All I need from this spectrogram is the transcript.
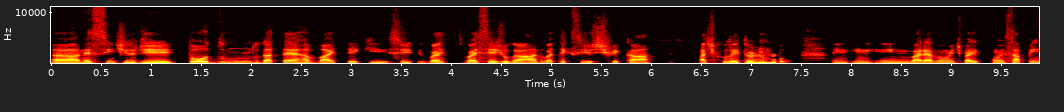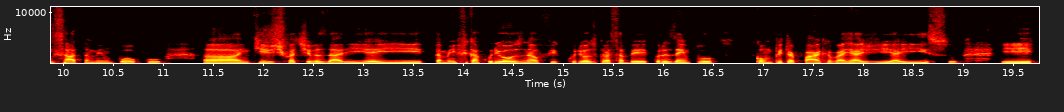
ah, nesse sentido de todo mundo da Terra vai ter que se, vai, vai ser julgado, vai ter que se justificar. Acho que o leitor Uhum. po- in- in- invariavelmente vai começar a pensar também um pouco ah, em que justificativas daria e também ficar curioso, né? Eu fico curioso para saber, por exemplo, como Peter Parker vai reagir a isso e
